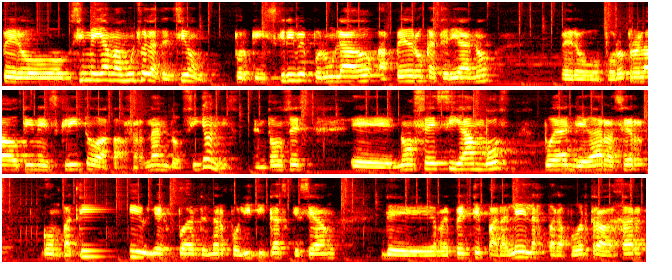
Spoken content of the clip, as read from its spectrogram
pero sí me llama mucho la atención, porque inscribe por un lado a Pedro Cateriano, pero por otro lado tiene inscrito a Fernando Sillones. Entonces, eh, no sé si ambos puedan llegar a ser compatibles, puedan tener políticas que sean de repente paralelas para poder trabajar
